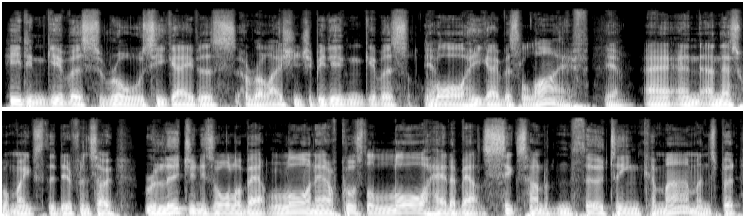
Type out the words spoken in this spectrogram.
he didn't give us rules. He gave us a relationship. He didn't give us yeah. law. He gave us life. Yeah. and, and that's what makes the difference. So religion is all about law. Now, of course, the law had about 613 commandments, but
